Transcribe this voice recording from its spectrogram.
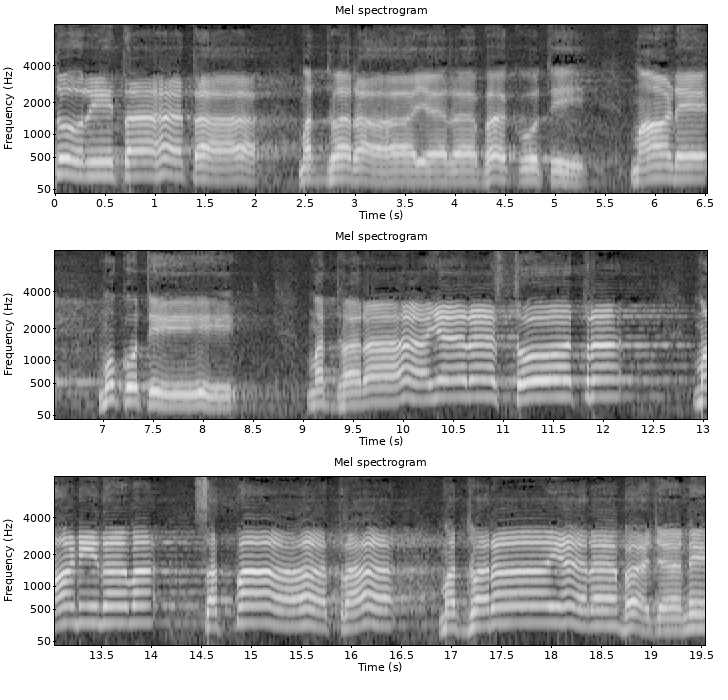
ದುರಿತಹತ ಮಧ್ವರಾಯರ ಭಕುತಿ ಮಾಡೆ ಮುಕುತಿ. ಮಧ್ವರಾಯರ ಸ್ತೋತ್ರ ಮಾಡಿದವ ಸತ್ಪಾತ್ರ ಮಧ್ವರಾಯರ ಭಜನೆ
